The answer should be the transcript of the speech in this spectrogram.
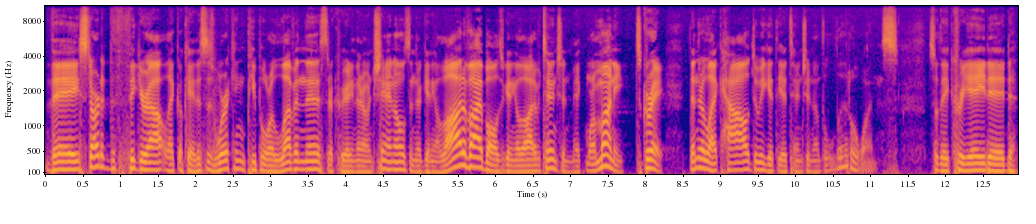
they started to figure out like okay this is working. People are loving this. They're creating their own channels and they're getting a lot of eyeballs. They're getting a lot of attention. Make more money. It's great. Then they're like how do we get the attention of the little ones? So they created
